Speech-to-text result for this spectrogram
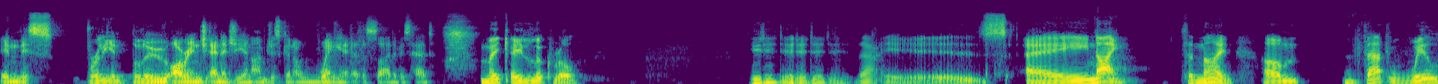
in this brilliant blue orange energy, and I'm just going to wing it at the side of his head. Make a look roll. That is a nine. It's a nine. Um, that will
